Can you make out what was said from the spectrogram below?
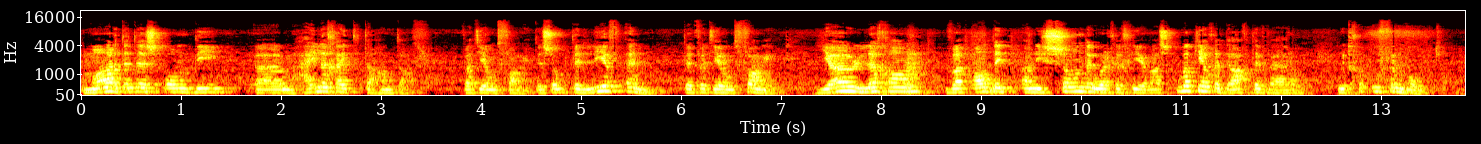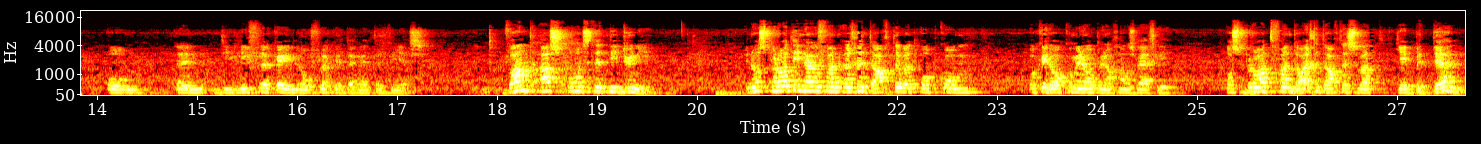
maar dit is om die ehm um, heiligheid te handhaaf wat jy ontvang het. Dis om te leef in dit wat jy ontvang het. Jou liggaam wat altyd aan die sonde oorgegee was, ook jou gedagte wêreld moet geoefen word om in die lieflike en loflike dinge te wees. Want as ons dit nie doen nie. En ons praat nie nou van 'n gedagte wat opkom, okay, daar kom jy nou op en dan gaan ons weg hier. Ons praat van daai gedagtes wat jy bedink,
